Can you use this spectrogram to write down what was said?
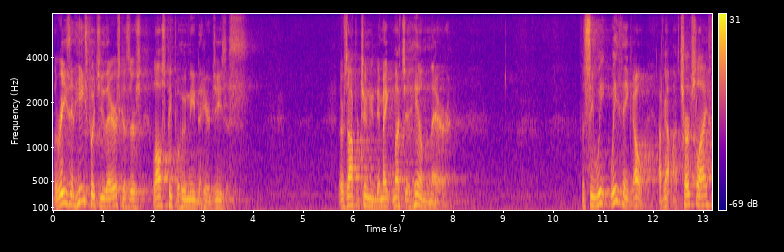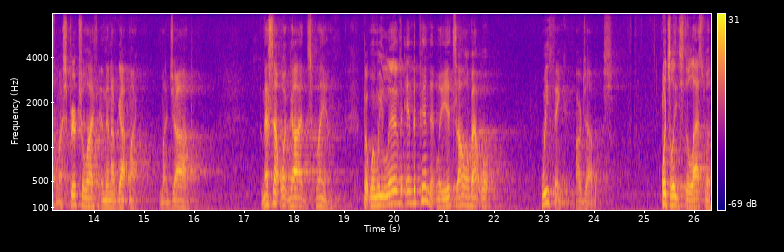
The reason He's put you there is because there's lost people who need to hear Jesus. There's opportunity to make much of Him there. But see, we, we think, oh, I've got my church life, my spiritual life, and then I've got my, my job. And that's not what God's plan. But when we live independently, it's all about what we think our job is. Which leads to the last one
